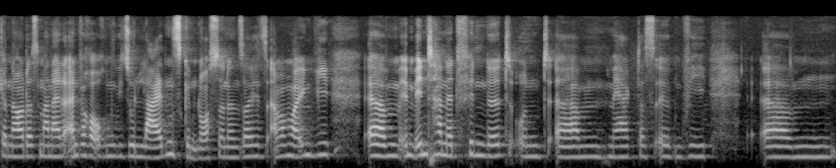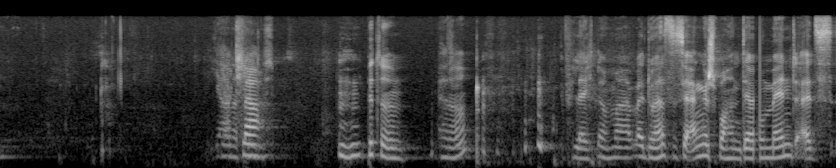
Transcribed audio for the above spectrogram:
genau, dass man halt einfach auch irgendwie so Leidensgenossinnen, sage ich jetzt einfach mal irgendwie, ähm, im Internet findet und ähm, merkt, dass irgendwie, ähm, ja, ja klar. Mhm, bitte, Herr Vielleicht nochmal, weil du hast es ja angesprochen, der Moment, als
